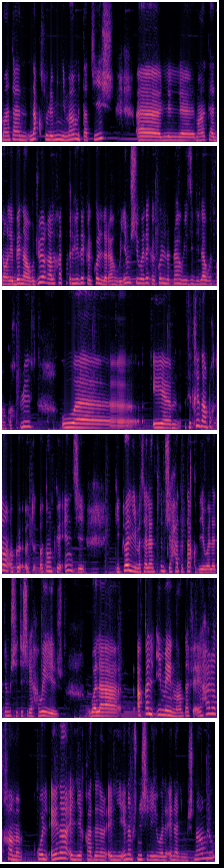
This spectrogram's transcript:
معناتها نقصوا le minimum التطيش معناتها dans les bennes ordures على خاطر هذاك الكل راهو يمشي وهذاك الكل راهو يزيد يلوث encore plus و et c'est très important en tant que انت كي تولي مثلا تمشي حتى تقضي ولا تمشي تشري حوايج ولا أقل ايمان معناتها في أي حاجة تخمم. تقول أنا اللي قادر اللي أنا باش نشريه ولا أنا اللي مش نعمله.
